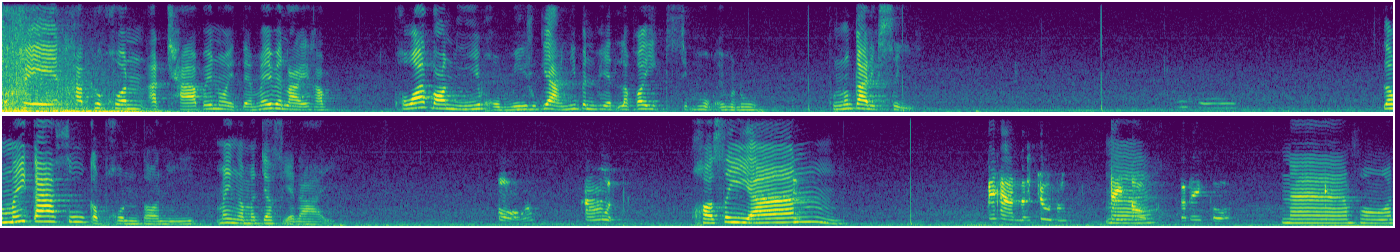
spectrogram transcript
โอเคครับ ทุกคนอัดช้าไปหน่อยแต่ไม่เป็นไรครับ เพราะว่าตอนนี้ผมมีทุกอย่างที่เป็นเพชรแล้วก็อีก 16 เอมเมอโลผมต้องการอีก 4 เราไม่กล้าสู้กับคนตอนนี้ ไม่งั้นมันจะเสียดายของทั้งหมด ขอสี่อัน ไม่ทันแล้วจุนได้ต่อก็ได้ก่อนนาพอด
